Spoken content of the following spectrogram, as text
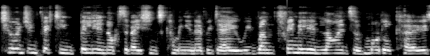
215 billion observations coming in every day. We run 3 million lines of model code,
